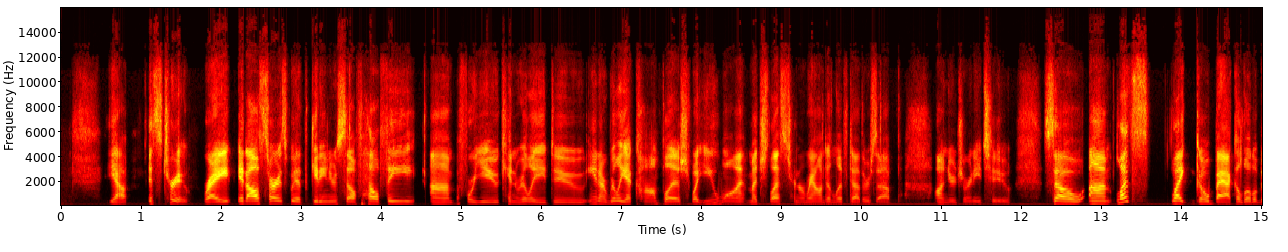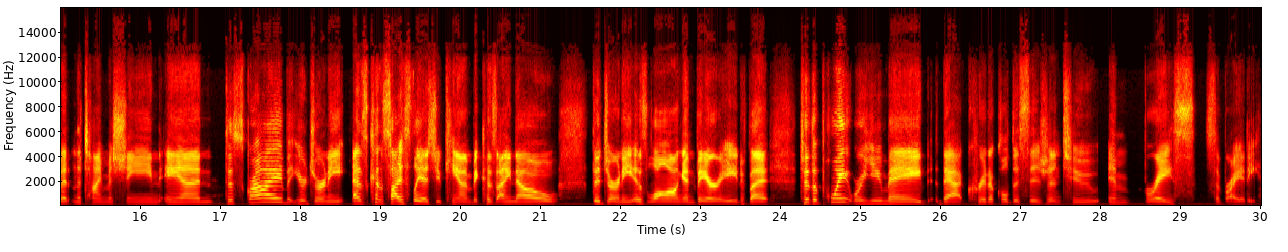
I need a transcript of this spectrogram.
Yeah, it's true, right? It all starts with getting yourself healthy um, before you can really do, you know, really accomplish what you want, much less turn around and lift others up on your journey too. So um, let's like go back a little bit in the time machine and describe your journey as concisely as you can because I know the journey is long and varied, but to the point where you made that critical decision to embrace sobriety.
